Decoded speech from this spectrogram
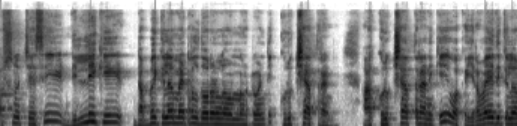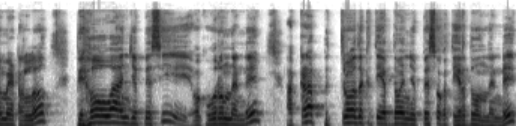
ఆప్షన్ వచ్చేసి ఢిల్లీకి డెబ్బై కిలోమీటర్ల దూరంలో ఉన్నటువంటి కురుక్షేత్ర అండి. ఆ కురుక్షేత్రానికి ఒక ఇరవై ఐదు కిలోమీటర్లో పెహోవా అని చెప్పేసి ఒక ఊరు ఉందండి అక్కడ పిత్రోదక తీర్థం అని చెప్పేసి ఒక తీర్థం ఉందండి.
